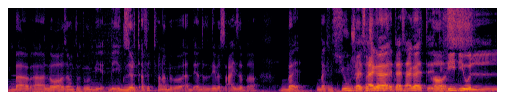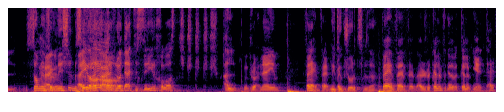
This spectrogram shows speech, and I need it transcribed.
ببقى اللي هو زي ما انت بتقول بي ب exert effort فأنا ببقى at the end of the بس عايز أبقى ب- بكونسيوم انت شوية عايز حاجة. أنت عايز حاجة آه، تفيد يو حاجة. information بس أيوه أيوه عارف آه، لو أنت قاعد في السرير خلاص قلب. وتروح نايم. فاهم فاهم يوتيوب شورتس بتاع فاهم فاهم فاهم. أنا مش بتكلم في كده بتكلم يعني أنت عارف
